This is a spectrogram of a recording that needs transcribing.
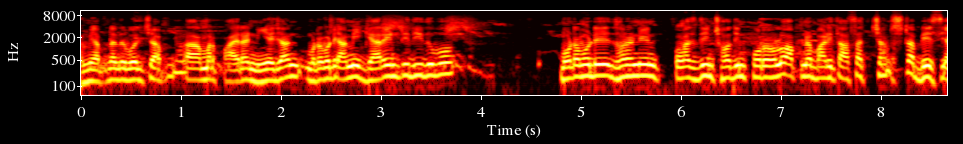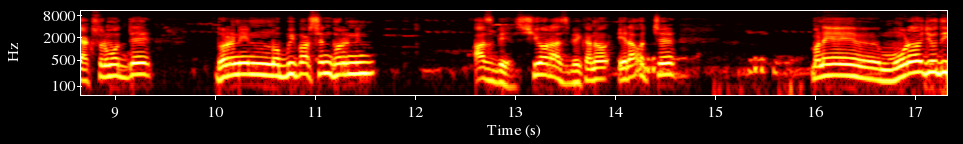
আমি আপনাদের বলছি, আপনারা আমার পায়রা নিয়ে যান। মোটামুটি আমি গ্যারেন্টি দিয়ে দেবো। মোটামুটি ধরে নিন, পাঁচ দিন, ছ দিন পর হলো আপনার বাড়িতে আসার চান্সটা বেশি। একশোর মধ্যে ধরে নিন, নব্বই পার্সেন্ট ধরে নিন আসবে শিওর আসবে। কেন, এরা হচ্ছে মানে মোড়েও যদি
